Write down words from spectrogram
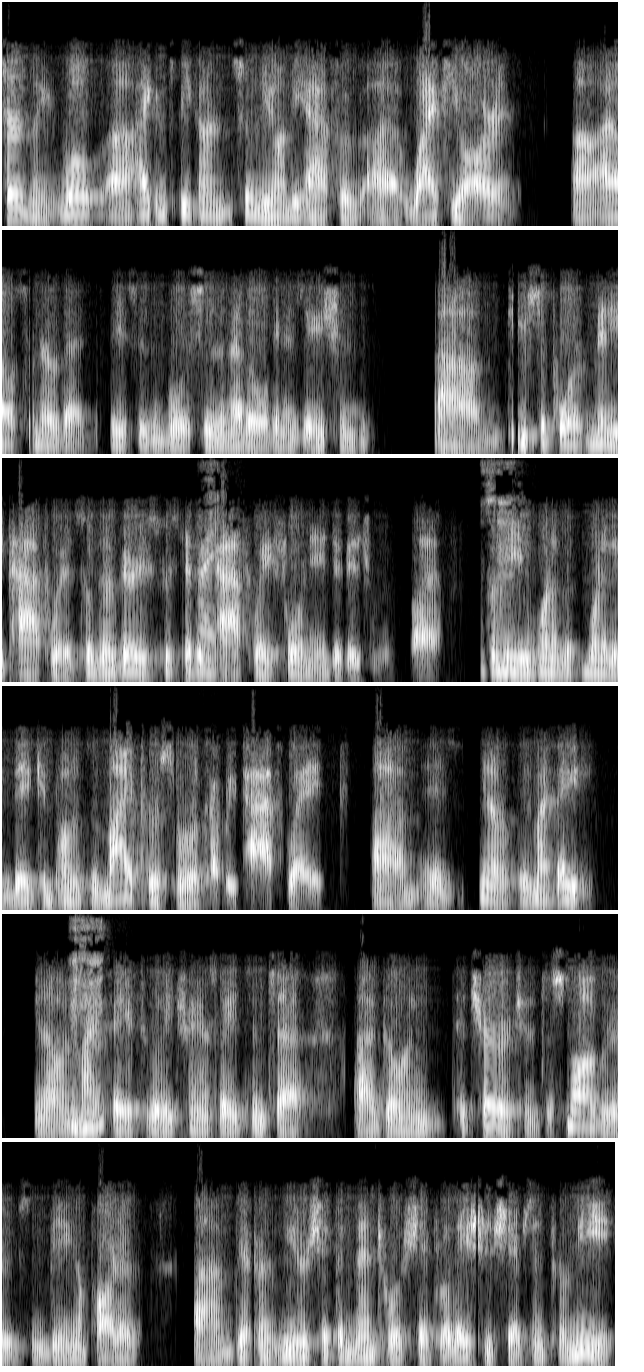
Certainly. Well, uh, I can speak on certainly on behalf of uh, YPR, and uh, I also know that Faces and Voices and other organizations um, do support many pathways. So there's a very specific right. pathway for an individual. Uh, for mm-hmm. me, one of the one of the big components of my personal recovery pathway um, is you know is my faith. You know, and mm-hmm. my faith really translates into uh, going to church and to small groups and being a part of um, different leadership and mentorship relationships. And for me,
